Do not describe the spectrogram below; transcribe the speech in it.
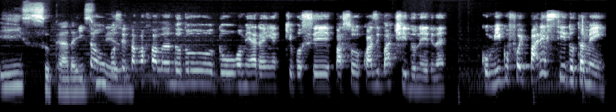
Isso, cara, isso Então, mesmo. você tava falando do, do Homem-Aranha, que você passou quase batido nele, né? Comigo foi parecido também,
